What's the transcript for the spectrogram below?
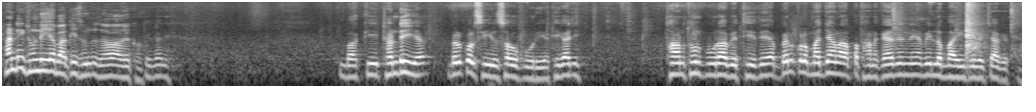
ਠੰਡੀ ਠੁੰਡੀ ਆ ਬਾਕੀ ਸੰਧੂ ਸਾਹਿਬ ਆ ਵੇਖੋ। ਠੀਕ ਹੈ ਜੀ। ਬਾਕੀ ਠੰਡੀ ਆ ਬਿਲਕੁਲ ਸੀਲ ਸਾਊ ਪੂਰੀ ਆ ਠੀਕ ਆ ਜੀ। ਥਣ ਥੁਣ ਪੂਰਾ ਵਿੱਥੀ ਤੇ ਆ ਬਿਲਕੁਲ ਮੱਝਾਂ ਵਾਲਾ ਆਪਾਂ ਥਣ ਕਹਿ ਦਿੰਦੇ ਆ ਵੀ ਲੰਬਾਈ ਦੇ ਵਿੱਚ ਆ ਵੇਖੋ।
